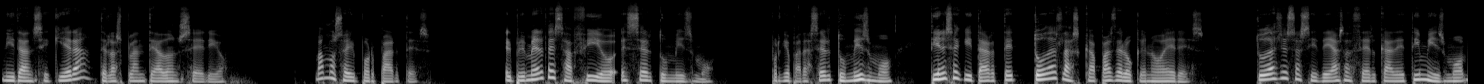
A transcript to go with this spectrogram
ni tan siquiera te lo has planteado en serio. Vamos a ir por partes. El primer desafío es ser tú mismo, porque para ser tú mismo tienes que quitarte todas las capas de lo que no eres, todas esas ideas acerca de ti mismo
